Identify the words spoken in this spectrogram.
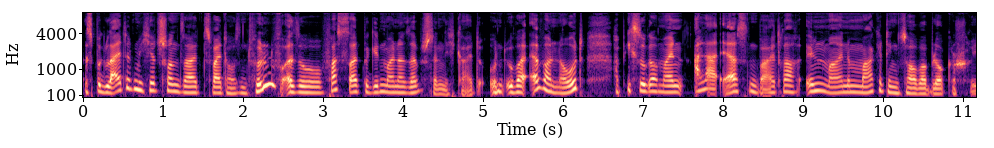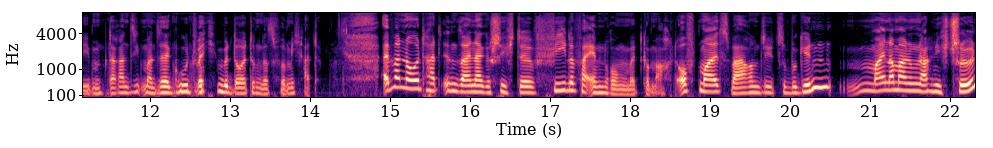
Es begleitet mich jetzt schon seit 2005, also fast seit Beginn meiner Selbstständigkeit. Und über Evernote habe ich sogar meinen allerersten Beitrag in meinem Marketing-Zauberblog geschrieben. Daran sieht man sehr gut, welche Bedeutung das für mich hatte. Evernote hat in seiner Geschichte viele Veränderungen mitgemacht. Oftmals waren sie zu Beginn meiner Meinung nach nicht schön,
